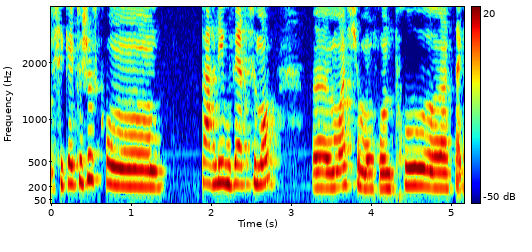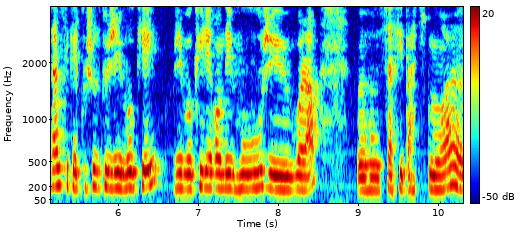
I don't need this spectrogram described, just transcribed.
c'est quelque chose qu'on parlait ouvertement, euh, moi, sur mon compte pro euh, Instagram, c'est quelque chose que. J'ai évoqué les rendez-vous, j'ai voilà, euh, ça fait partie de moi.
